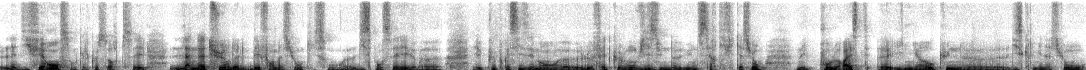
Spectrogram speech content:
la différence, en quelque sorte, c'est la nature de, des formations qui sont euh, dispensées, euh, et plus précisément le fait que l'on vise une, une, certification. Mais pour le reste, il n'y a aucune discrimination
